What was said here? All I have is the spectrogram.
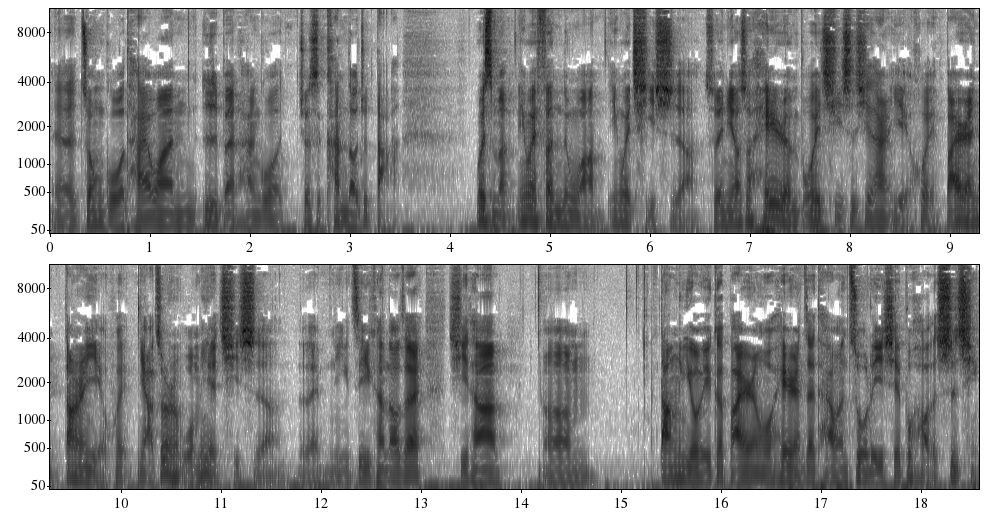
呃，中国、台湾、日本、韩国，就是看到就打。为什么？因为愤怒啊，因为歧视啊。所以你要说黑人不会歧视其他人，也会；白人当然也会，亚洲人我们也歧视啊，对不对？你自己看到在其他，嗯，当有一个白人或黑人在台湾做了一些不好的事情。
